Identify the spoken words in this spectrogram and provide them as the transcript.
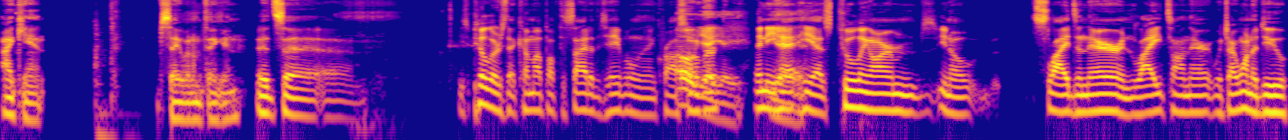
I can't say what I'm thinking. It's uh, um, these pillars that come up off the side of the table and then cross Oh over. yeah, yeah, yeah. And he Yeah, ha- he has tooling arms, you know, slides in there and lights on there, which I want to do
